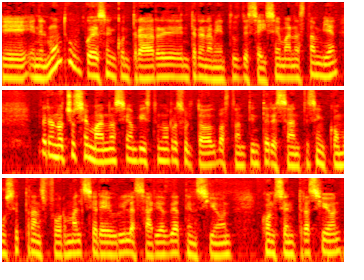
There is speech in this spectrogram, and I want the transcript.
eh, en el mundo. Puedes encontrar eh, entrenamientos de seis semanas también, pero en ocho semanas se han visto unos resultados bastante interesantes en cómo se transforma el cerebro y las áreas de atención, concentración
